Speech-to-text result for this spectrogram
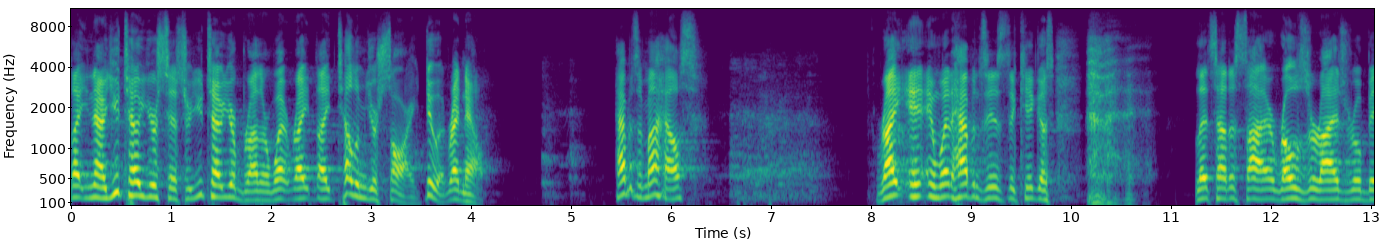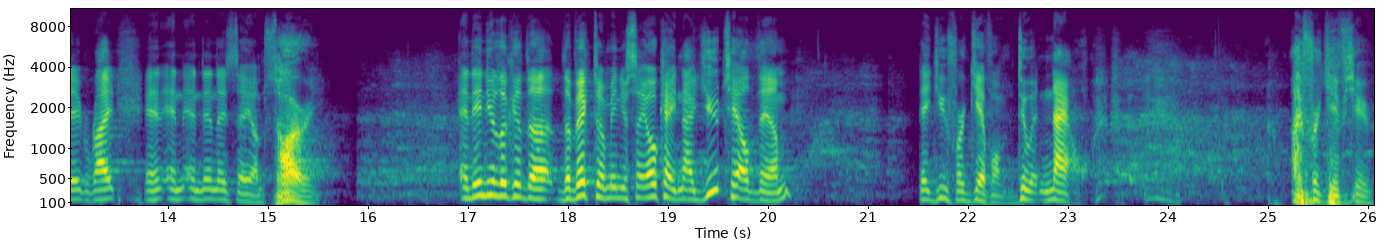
Like now, you tell your sister, you tell your brother, what, right? Like, tell them you're sorry. Do it right now. Happens in my house, right? And, and what happens is the kid goes, lets out a sigh, rolls their eyes real big, right? And, and, and then they say, I'm sorry. and then you look at the, the victim and you say, okay, now you tell them that you forgive them. Do it now. I forgive you.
